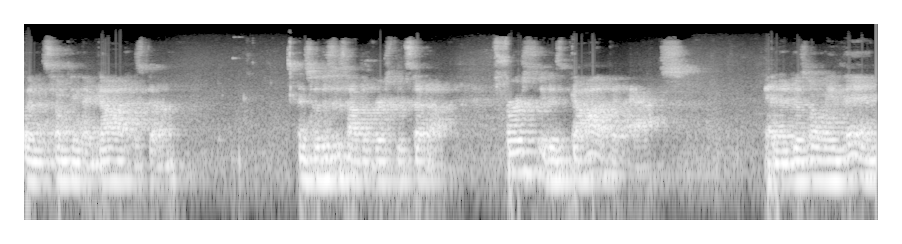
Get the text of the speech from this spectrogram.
but in something that God has done. And so this is how the verse is set up. First, it is God that acts. And it is only then,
